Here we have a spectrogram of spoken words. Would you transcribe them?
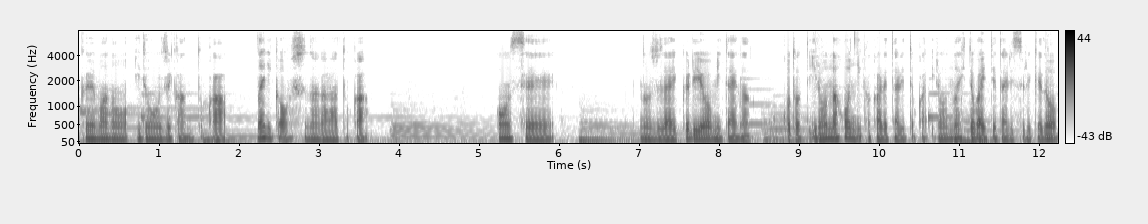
車の移動時間とか何かをしながらとか音声の時代来るよみたいなことっていろんな本に書かれたりとかいろんな人が言ってたりするけど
